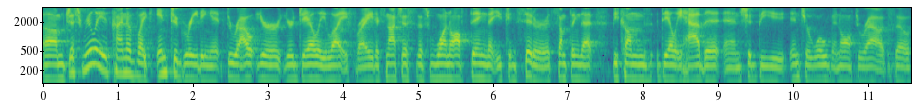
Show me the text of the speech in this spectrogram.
um, just really kind of like integrating it throughout your your daily life. Right? It's not just this one-off thing that you consider. It's something that becomes daily habit and should be interwoven all throughout. So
